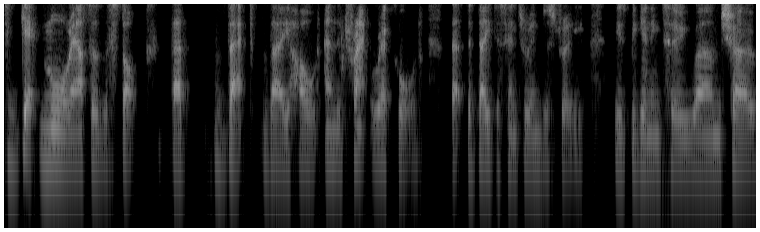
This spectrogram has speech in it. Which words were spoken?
to get more out of the stock that that they hold and the track record that the data center industry is beginning to um, show.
